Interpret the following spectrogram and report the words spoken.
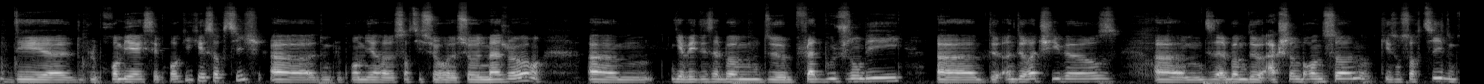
des, donc le premier ASAP Rocky qui est sorti, donc le premier sorti sur, sur une major. Il y avait des albums de Flatbush Zombie, de Underachievers, euh, des albums de Action Bronson qui sont sortis, donc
